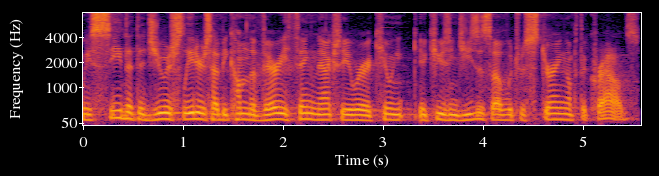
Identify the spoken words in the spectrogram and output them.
We see that the Jewish leaders had become the very thing they actually were accusing Jesus of, which was stirring up the crowds.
